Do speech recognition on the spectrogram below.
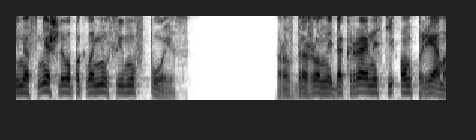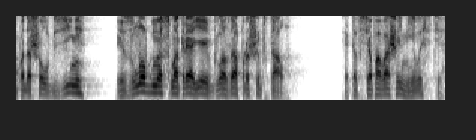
и насмешливо поклонился ему в пояс. Раздраженный до крайности, он прямо подошел к Зине и, злобно смотря ей в глаза, прошептал. «Это все по вашей милости.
